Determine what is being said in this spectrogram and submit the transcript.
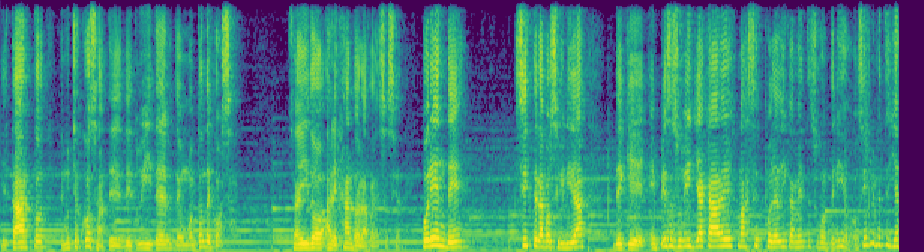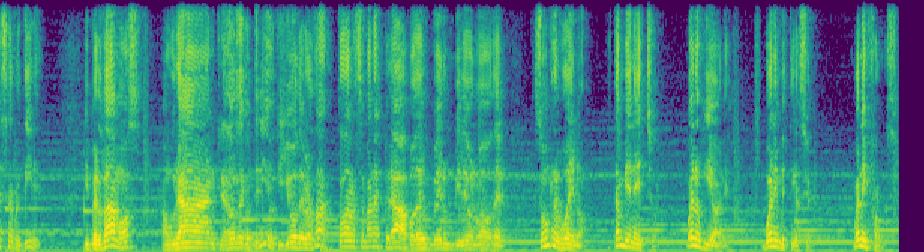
y está harto de muchas cosas, de, Twitter, de un montón de cosas. Se ha ido alejando de las redes sociales. Por ende, existe la posibilidad de que empiece a subir ya cada vez más esporádicamente su contenido o simplemente ya se retire. Y perdamos a un gran creador de contenido que yo de verdad toda la semana esperaba poder ver un video nuevo de él. Son re buenos, están bien hechos, buenos guiones buena investigación, buena información.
